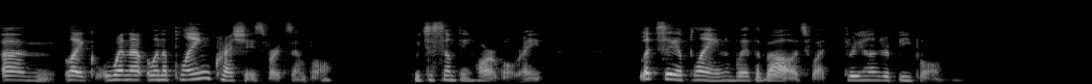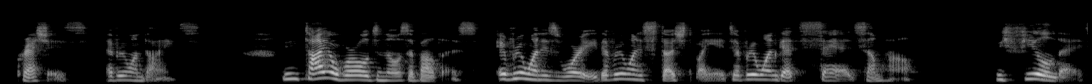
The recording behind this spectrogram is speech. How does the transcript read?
um, like when a when a plane crashes for example which is something horrible right let's say a plane with about what 300 people crashes. Everyone dies. The entire world knows about this. Everyone is worried. Everyone is touched by it. Everyone gets sad somehow. We feel that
